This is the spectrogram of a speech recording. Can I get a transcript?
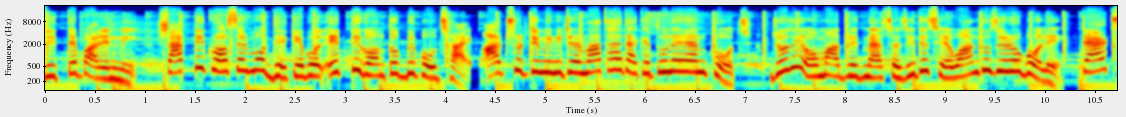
জিততে পারেননি। সাতটি ক্রসের মধ্যে কেবল একটি গন্তব্যে পৌঁছায়। আটষট্টি মিনিটের মাথায় তাকে তুলে নেন কোচ। যদিও মাদ্রিদ ম্যাচটা জিতেছে ওয়ান টু জিরো গোলে ট্যাক্স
